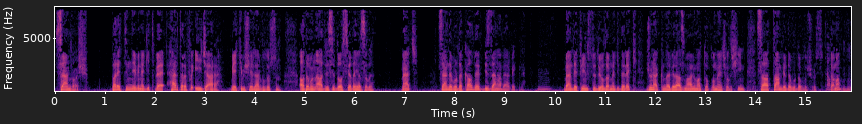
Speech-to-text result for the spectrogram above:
Sen Roş, Paretti'nin evine git ve her tarafı iyice ara. Belki bir şeyler bulursun. Adamın adresi dosyada yazılı. Match, sen de burada kal ve bizden haber bekle. Hı hı. Ben de film stüdyolarına giderek Jun hakkında biraz malumat toplamaya çalışayım. Saat tam birde burada buluşuruz. Tamam. tamam? Hı hı.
